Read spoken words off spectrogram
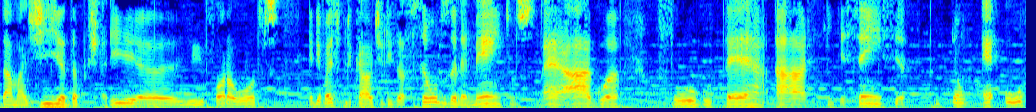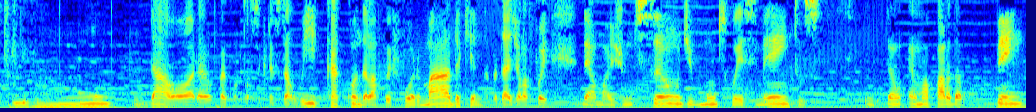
da magia, da bruxaria e fora outros. Ele vai explicar a utilização dos elementos, né? Água, fogo, terra, ar, quintessência. Então é outro livro muito da hora. Vai contar os segredos da Wicca, quando ela foi formada, que na verdade ela foi né, uma junção de muitos conhecimentos. Então é uma parada bem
